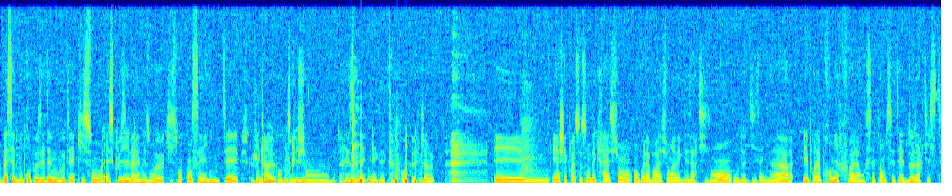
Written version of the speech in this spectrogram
bah, c'est de vous proposer des nouveautés qui sont exclusives à la maison E, qui sont en série limitée, puisque je travaille E, qu'en exclusive. production euh, raisonnée, exactement, avec un E. Et, euh, et à chaque fois, ce sont des créations en collaboration avec des artisans ou d'autres designers. Et pour la première fois, là, en septembre, c'était deux artistes.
